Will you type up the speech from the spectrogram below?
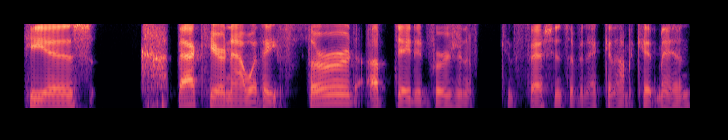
He is back here now with a third updated version of Confessions of an Economic Hitman.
